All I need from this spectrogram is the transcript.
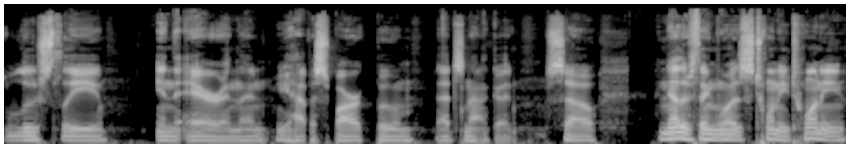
loosely in the air and then you have a spark, boom, that's not good. So another thing was 2020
